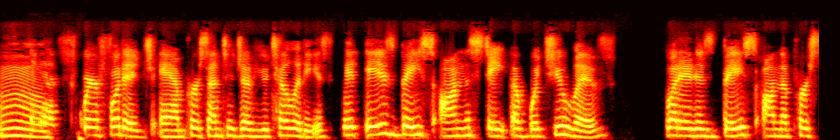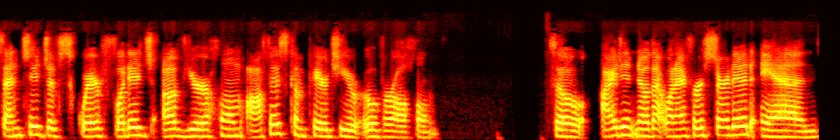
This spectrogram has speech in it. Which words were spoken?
mm. and square footage and percentage of utilities. It is based on the state of which you live, but it is based on the percentage of square footage of your home office compared to your overall home. So I didn't know that when I first started and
